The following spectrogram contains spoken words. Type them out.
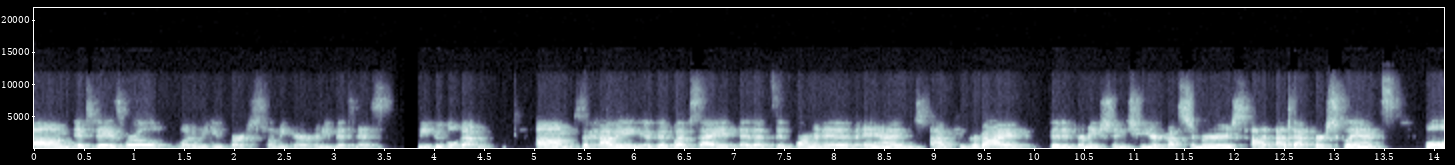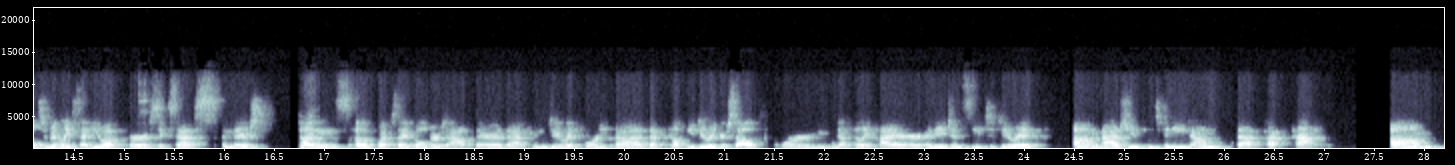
Um, in today's world, what do we do first when we hear of a new business? We Google them. Um, so having a good website uh, that's informative and um, can provide good information to your customers uh, at that first glance will ultimately set you up for success. And there's tons of website builders out there that can do it for, uh, that can help you do it yourself, or you can definitely hire an agency to do it um, as you continue down that path. Um,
